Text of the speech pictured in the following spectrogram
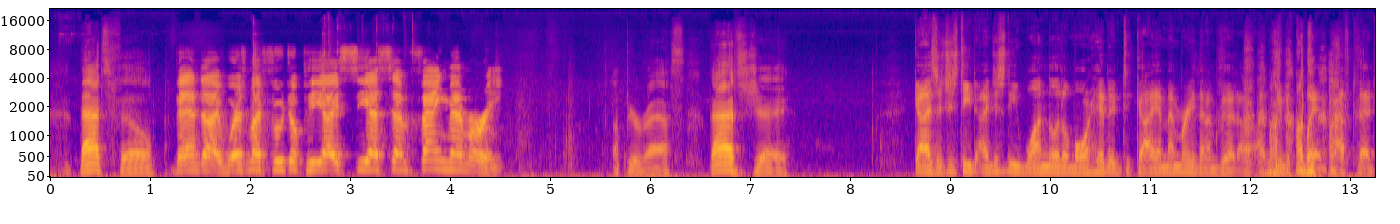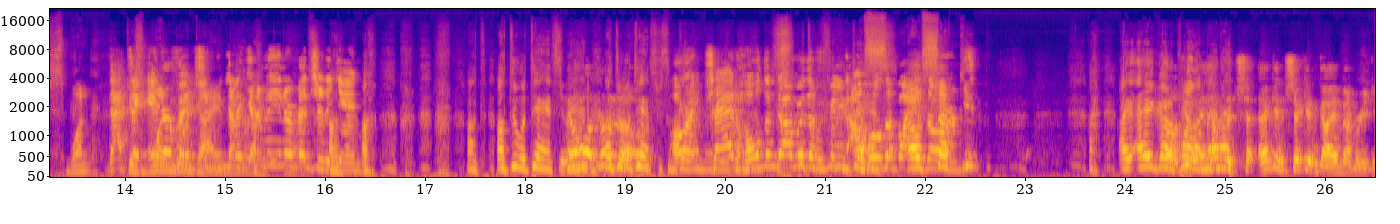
that's Phil. Bandai, where's my Futo PI CSM Fang memory? Up your ass. That's Jay. Guys, I just need I just need one little more hit of Gaia memory, then I'm good. I, I'm gonna quit after that. Just one. That's just an one more intervention. Gaia We gotta get him the intervention again. I'll, I'll do a dance, You know man. what? No, I'll do no, a dance for some All guy, right, man. Chad, hold him down with the feet. I'll hold him by I'll his suck arms. you. I, I ain't got No, a dude, I problem, man. have I, the ch- egg and chicken guy memory, dude.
